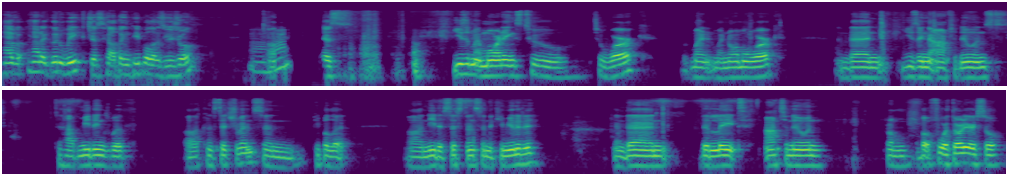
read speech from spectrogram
have had a good week, just helping people as usual. Mhm. Um, just using my mornings to to work, my my normal work, and then using the afternoons to have meetings with uh, constituents and people that uh, need assistance in the community, and then the late afternoon from about four thirty or so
